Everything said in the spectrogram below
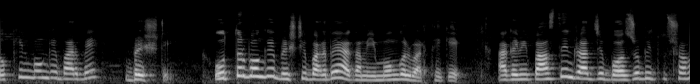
দক্ষিণবঙ্গে বাড়বে বৃষ্টি। উত্তরবঙ্গে বৃষ্টি বাড়বে আগামী মঙ্গলবার থেকে। আগামী পাঁচ দিন রাজ্যে বজ্রবিদ্যুৎ সহ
